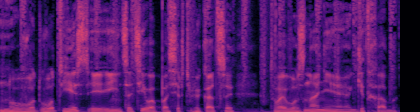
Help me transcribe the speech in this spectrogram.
Ну, вот, вот есть инициатива по сертификации твоего знания GitHub.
